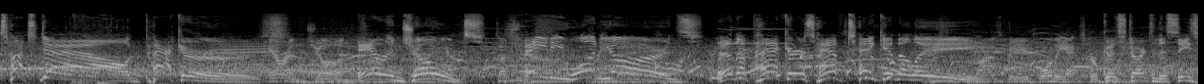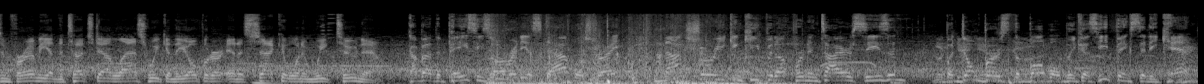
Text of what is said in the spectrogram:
Touchdown, Packers. Aaron Jones. Aaron Jones, 81 yards. And the Packers have taken the lead. Crosby for the extra Good start to the season for him. He had the touchdown last week in the opener and a second one in week two now. How about the pace he's already established, right? Not sure he can keep it up for an entire season, but don't burst the bubble because he thinks that he can.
